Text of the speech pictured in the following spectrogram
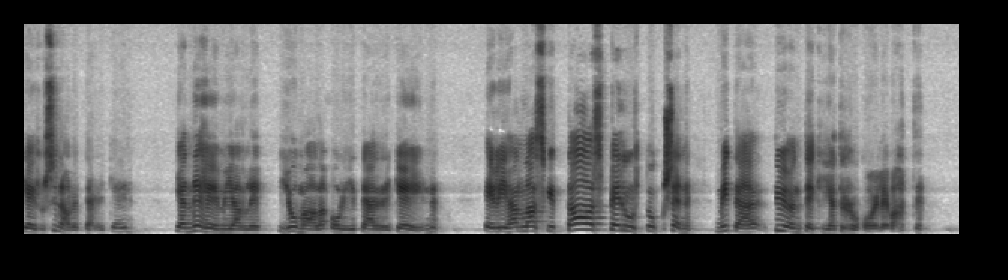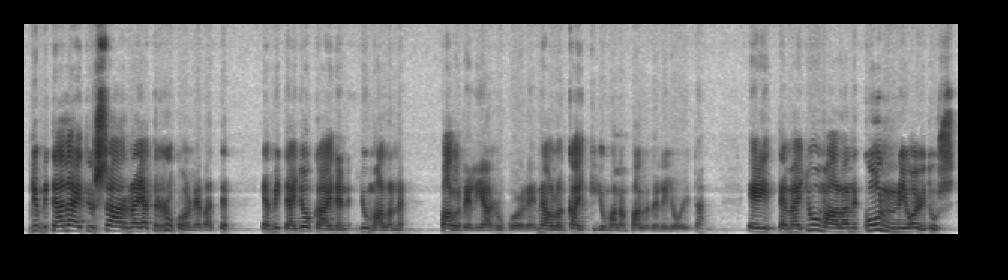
Jeesus, sinä olet tärkein. Ja Nehemialle Jumala oli tärkein. Eli hän laski taas perustuksen, mitä työntekijät rukoilevat. Mitä lähetyssaarnajat rukoilevat ja mitä jokainen Jumalan palvelija rukoilee. Me ollaan kaikki Jumalan palvelijoita. Eli tämä Jumalan kunnioitus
